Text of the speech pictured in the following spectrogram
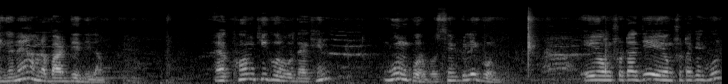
এখানে আমরা বার দিয়ে দিলাম। এখন কি করব দেখেন? গুণ করব সিম্পলি গুণ। এই অংশটা দিয়ে এই অংশটাকে গুণ,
